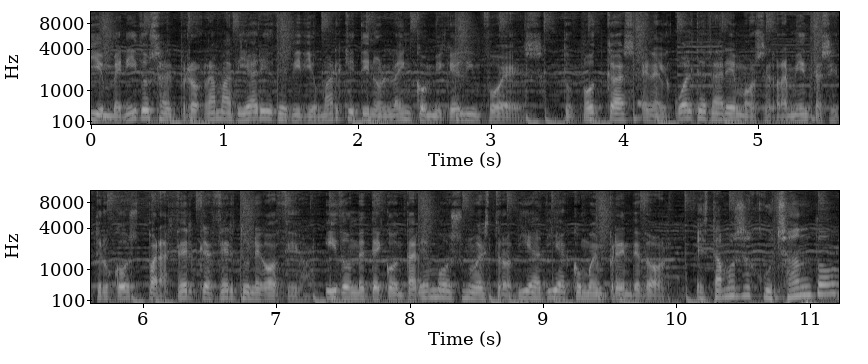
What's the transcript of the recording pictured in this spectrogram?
Bienvenidos al programa diario de Video Marketing Online con Miguel Infoes, tu podcast en el cual te daremos herramientas y trucos para hacer crecer tu negocio y donde te contaremos nuestro día a día como emprendedor. ¿Estamos escuchando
